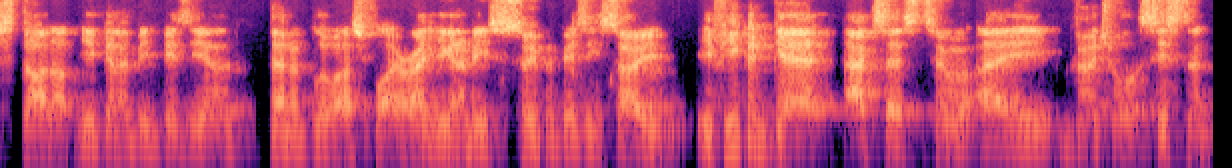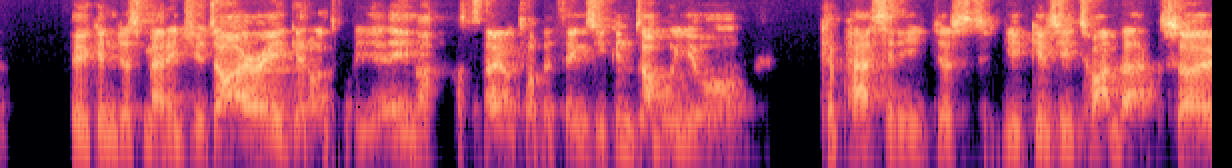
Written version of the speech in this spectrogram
startup, you're going to be busier than a Blue Ash Flow, right? You're going to be super busy. So if you could get access to a virtual assistant who can just manage your diary, get on top of your email, stay on top of things, you can double your capacity. Just it gives you time back. So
